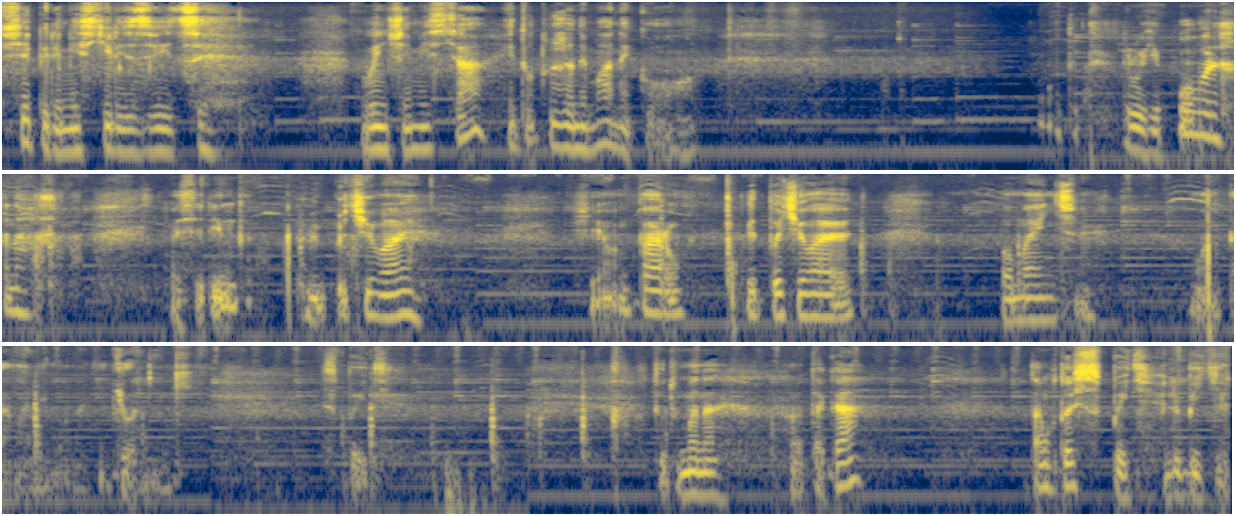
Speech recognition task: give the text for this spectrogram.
Всі перемістились звідси в інші місця і тут вже нема нікого. Ось тут другий поверх у нас. Василінка відпочиває. Ще вон пару відпочивають поменше. Вон там вони будуть, чорненький. Спить. Тут у мене отака. Там хтось спить, любитель.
